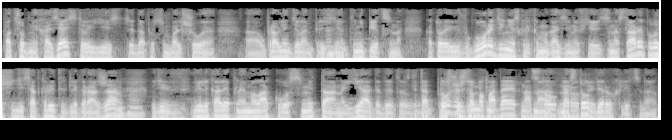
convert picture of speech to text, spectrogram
подсобные хозяйства есть, допустим, большое э, управление делами президента Непецина, которое и в городе несколько магазинов есть, на Старой площади есть открытые для горожан, где в- великолепное молоко, сметана, ягоды. Это, Это просто тоже, что попадает на стол на первых стол лиц. первых лиц, да.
